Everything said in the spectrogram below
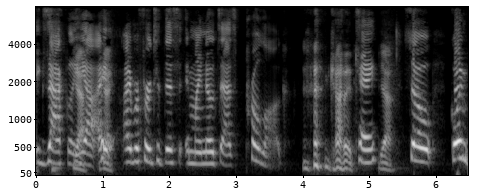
Exactly. Yeah, Yeah. okay. I, I referred to this in my notes as prologue. got it. Okay. Yeah. So going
